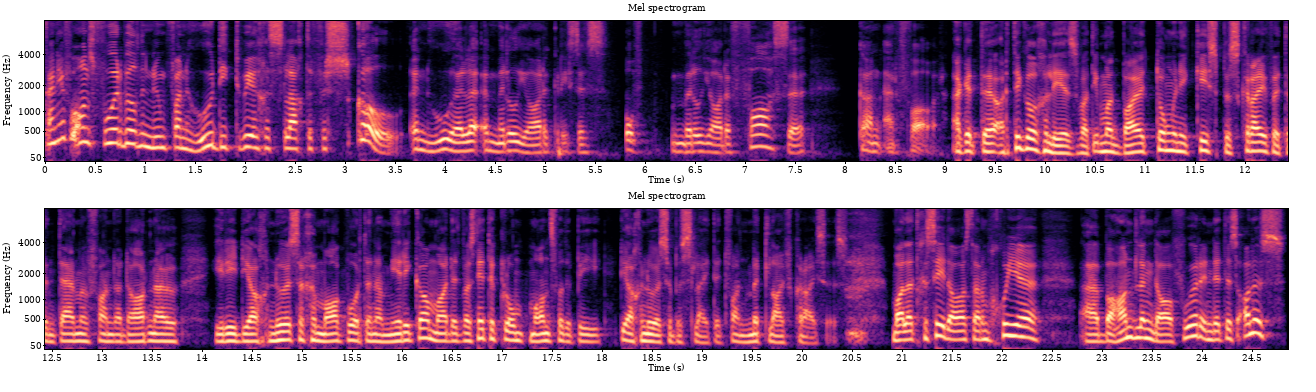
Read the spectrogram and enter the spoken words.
Kan jy vir ons voorbeelde noem van hoe die twee geslagte verskil in hoe hulle 'n middeljare krisis of middeljare fase kan ervaar. Ek het 'n artikel gelees wat iemand baie tong in die kies beskryf het in terme van dat daar nou hierdie diagnose gemaak word in Amerika, maar dit was net 'n klomp mans wat op die diagnose besluit het van midlife crisis. Maar hulle het gesê daar is daarom goeie uh behandeling daarvoor en dit is alles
